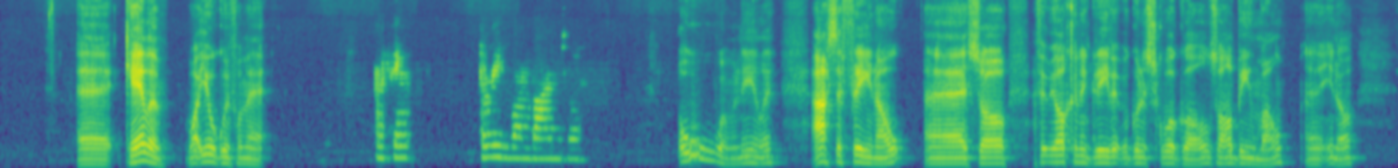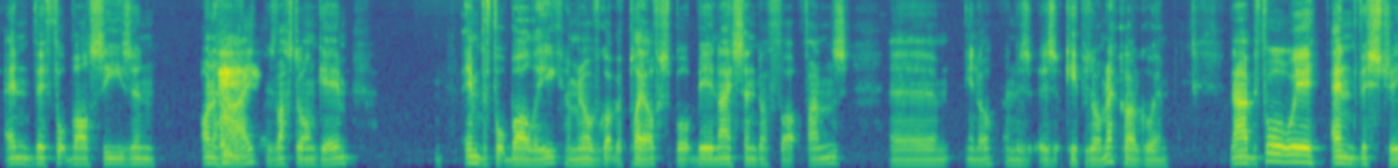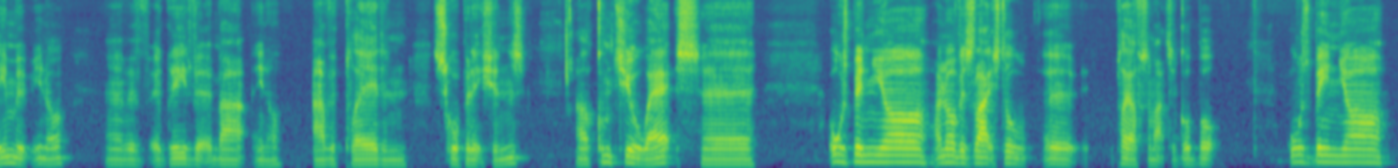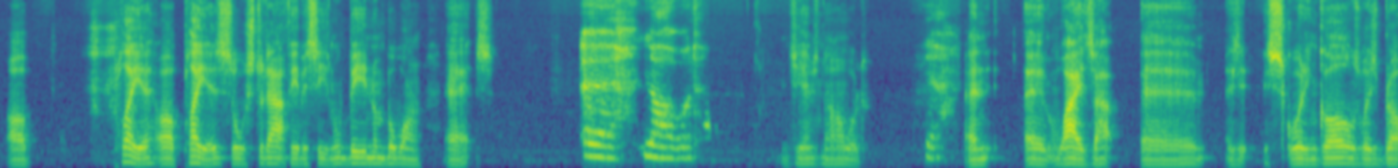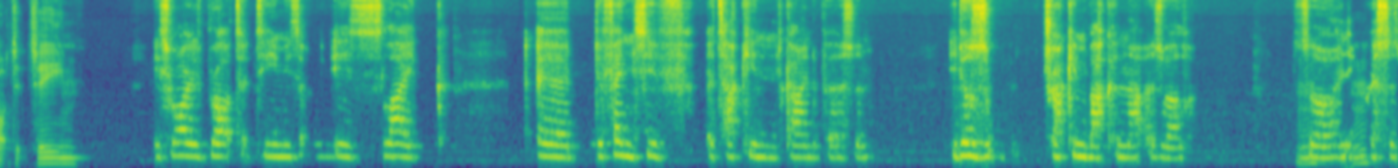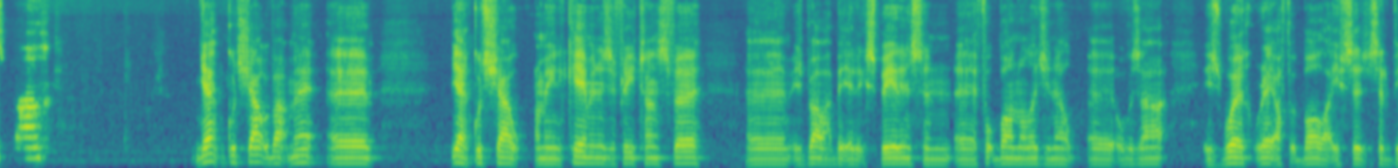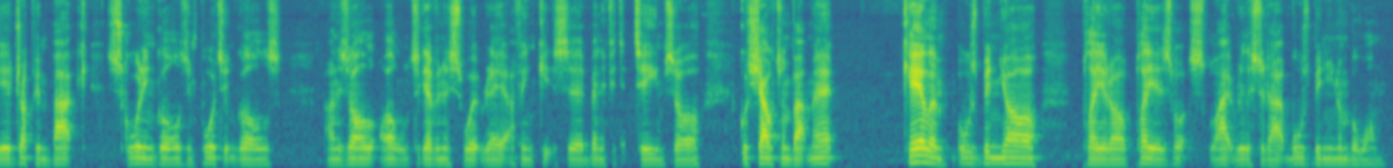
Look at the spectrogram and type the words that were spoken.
Uh, Caleb, what are you going for, mate? I think 3 1 Barnsley. Oh, nearly. That's a 3 0. Uh, so I think we all can agree that we're going to score goals, all being well. Uh, you know, end the football season on a high, his last home game in the football league. I mean, we've got the playoffs, but be a nice send off for fans, um, you know, and is, is keep his own record going. Now, before we end this stream, you know, uh, we've agreed that about you know how we played and score predictions. I'll come to your weights. Uh, who's been your? I know there's like still uh, playoffs and that to go, but who's been your or player or players who stood out for you this season? Will be number one? It's Uh, Norwood. James Norwood. Yeah. And uh, why is that? Uh, is it scoring goals? Was brought to team? It's what he's brought to the team is is like a defensive attacking kind of person. He does tracking back and that as well. So and he mm. presses well. Yeah, good shout with that, mate. Um, yeah, good shout. I mean, he came in as a free transfer. Um, he's brought a bit of experience and uh, football knowledge and help uh, others out. His work rate off the ball, like you said, said via dropping back, scoring goals, important goals, and he's all all together in this work rate. I think it's uh, benefited the team. So good shout on that, mate. Caleb, who's been your player or players? What's like really stood out? Who's been your number one?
